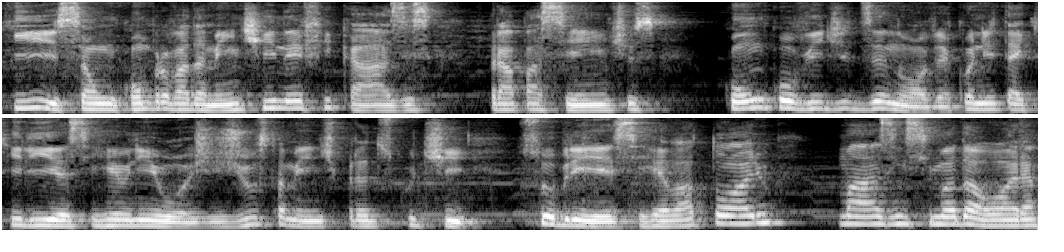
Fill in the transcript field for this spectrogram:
que são comprovadamente ineficazes para pacientes com Covid-19. A Conitec iria se reunir hoje justamente para discutir sobre esse relatório, mas em cima da hora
